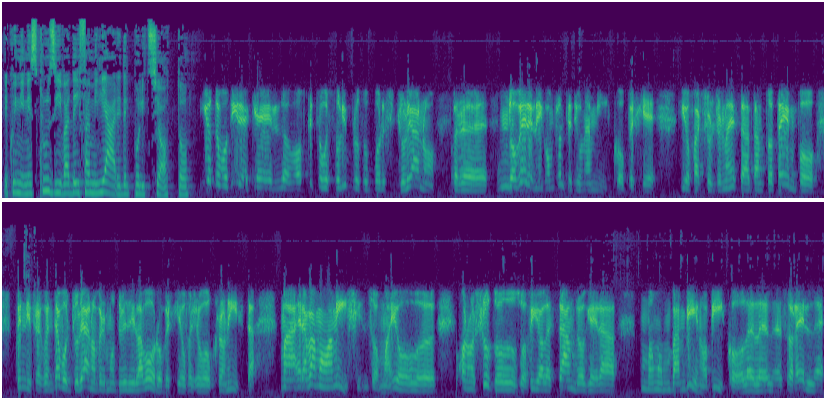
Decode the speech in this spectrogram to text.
e quindi in esclusiva, dei familiari del poliziotto. Io devo dire che ho scritto questo libro su Boris Giuliano per eh, un dovere nei confronti di un amico, perché io faccio il giornalista da tanto tempo, quindi frequentavo Giuliano per motivi di lavoro, perché io facevo cronista, ma eravamo amici, insomma, io eh, ho conosciuto suo figlio Alessandro che era un bambino piccolo, le, le, le sorelle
